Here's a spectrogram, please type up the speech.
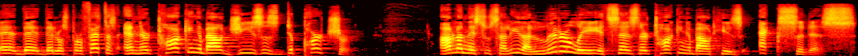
eh, de, de los profetas, and they're talking about Jesus' departure. Hablan de su salida. Literally, it says they're talking about his exodus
